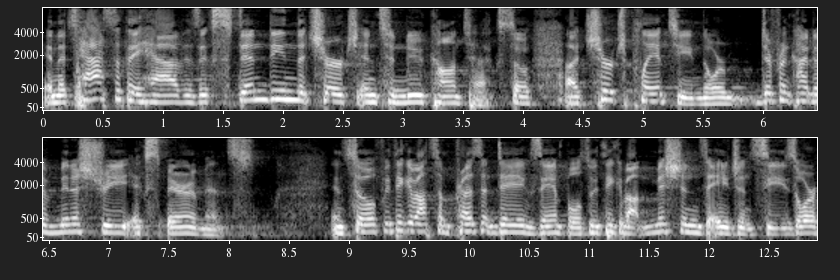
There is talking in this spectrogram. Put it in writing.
And the task that they have is extending the church into new contexts. So, uh, church planting or different kind of ministry experiments. And so, if we think about some present day examples, we think about missions agencies, or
